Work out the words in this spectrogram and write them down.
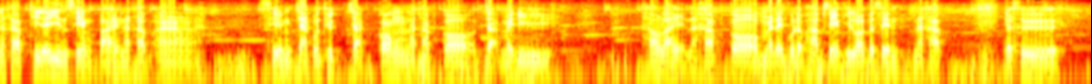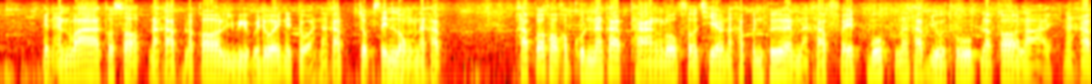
นะครับที่ได้ยินเสียงไปนะครับอ่าเสียงจากบันทึกจากกล้องนะครับ ก็จะไม่ดีเท่าไหร่นะครับ ก็ไม่ได้คุณภาพเสียงที่ร้อยเปอร์เซ็นต์นะครับ ก็คือเป็นอันว่าทดสอบนะครับ แล้วก็รีวิวไปด้วยในตัวนะครับ จบสิ้นลงนะครับ ครับก็ขอขอบคุณนะครับทางโลกโซเชียลนะครับเพื่อนๆนะครับ Facebook นะครับ YouTube แล้วก็ Line นะครับ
